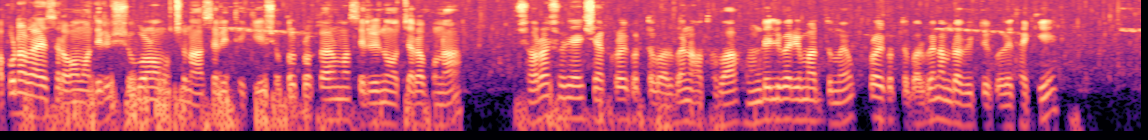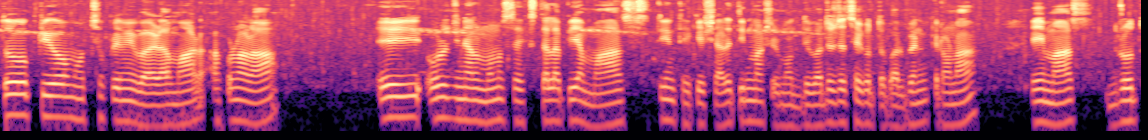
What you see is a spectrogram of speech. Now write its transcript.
আপনারা এছাড়াও আমাদের সুবর্ণ মৎস্য নার্সারি থেকে সকল প্রকার মাছের ও চারা পোনা সরাসরি আইসা ক্রয় করতে পারবেন অথবা হোম ডেলিভারির মাধ্যমেও ক্রয় করতে পারবেন। আমরা বিক্রি করে থাকি। তো প্রিয় মৎস্যপ্রেমী ভাইরা আমার আপনারা এই অরিজিনাল মনোসেক্স তেলাপিয়া মাছ তিন থেকে সাড়ে তিন মাসের মধ্যে বাজার যাচাই করতে পারবেন। কেননা এই মাছ দ্রুত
